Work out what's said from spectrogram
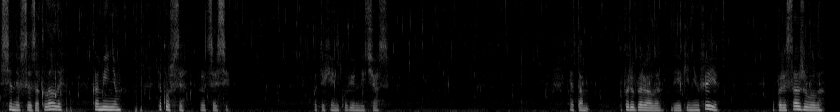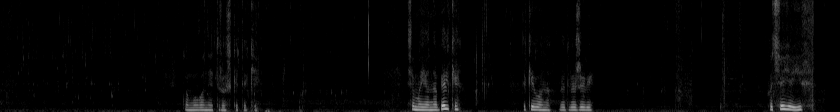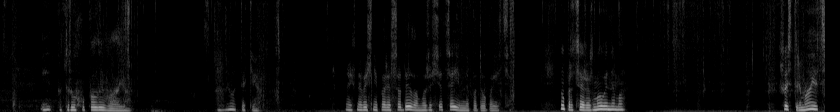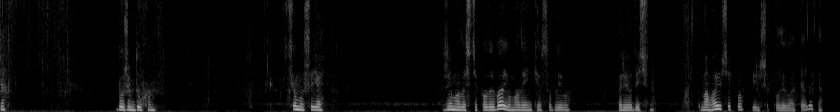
Ще не все заклали камінням. Також все в процесі. Потихеньку вільний час. Я там перебирала деякі німфеї, попересаджувала. Тому вони трошки такі. Все мої анабельки. Такі воно ледве живі. Хоча я їх і потроху поливаю. Ну, таке. Ну, їх навесні пересадила, може ще це їм не подобається. Ну, про це розмови нема. Щось тримається Божим духом. Причому, що я жимолості поливаю маленькі особливо періодично. Намагаюся побільше поливати, але так.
